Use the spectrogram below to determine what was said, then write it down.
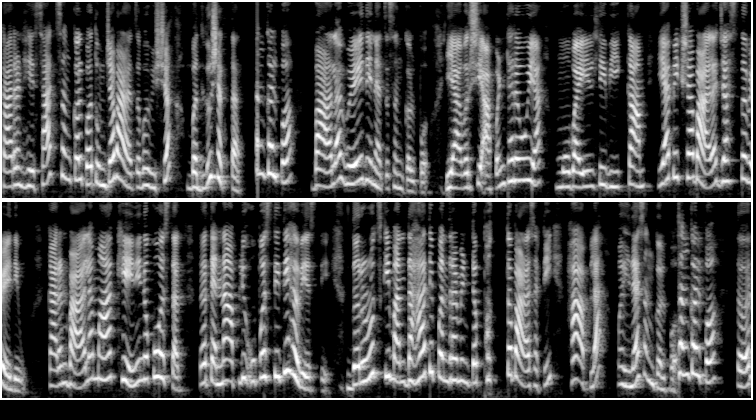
कारण हे सात संकल्प तुमच्या बाळाचं भविष्य बदलू शकतात. संकल्प बाळाला वेळ देण्याचा संकल्प. यावर्षी आपण ठरवूया मोबाईल टी व्ही काम यापेक्षा बाळाला जास्त वेळ देऊ. कारण बाळाला महाग खेळणी नको असतात तर त्यांना आपली उपस्थिती हवी असते. दररोज किमान दहा ते पंधरा मिनिटं फक्त बाळासाठी हा आपला पहिला संकल्प. संकल्प तर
